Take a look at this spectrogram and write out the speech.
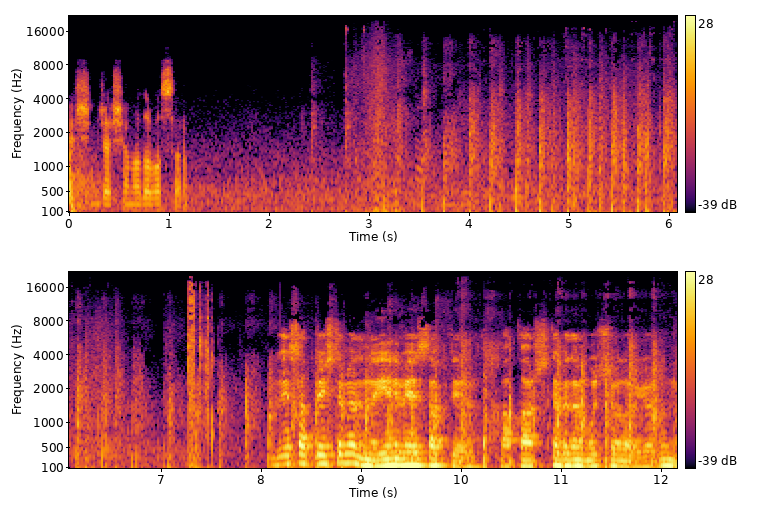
Beşinci aşamada basarım. Hesap değiştirmedim de yeni bir hesap diyelim. Bak karşı tepeden koşuyorlar gördün mü?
